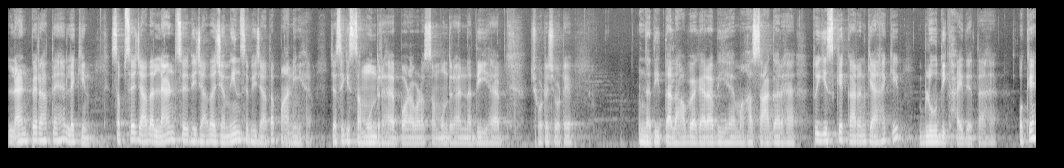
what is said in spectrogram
लैंड पे रहते हैं, लेकिन सबसे ज़्यादा लैंड से भी ज़्यादा, ज़मीन से भी ज़्यादा पानी है। जैसे कि समुद्र है बड़ा बड़ा समुद्र है, नदी है छोटे छोटे नदी तालाब वगैरह भी है, महासागर है तो इसके कारण क्या है कि ब्लू दिखाई देता है, ओके?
